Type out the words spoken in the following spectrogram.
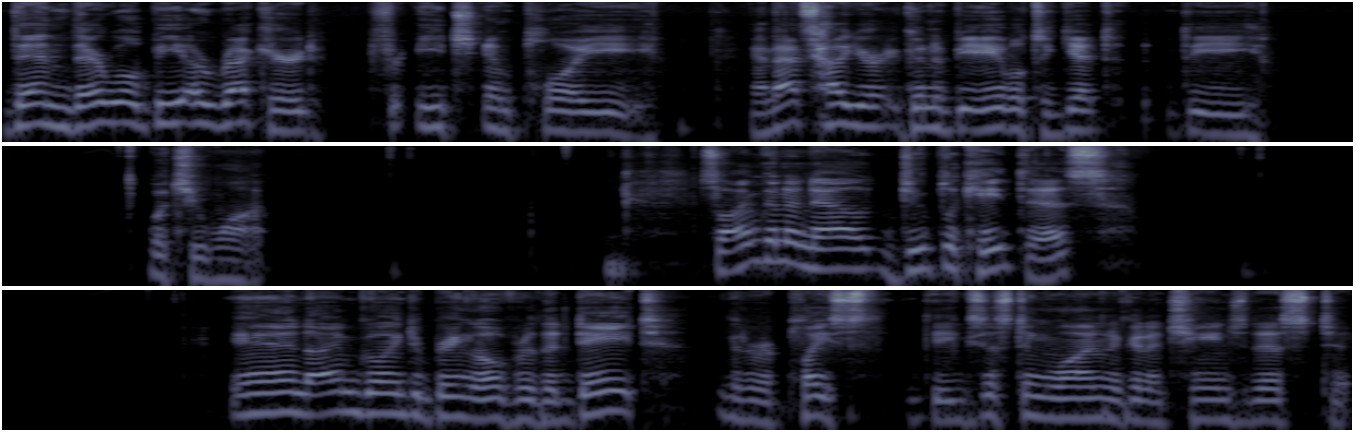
then there will be a record for each employee. And that's how you're going to be able to get the what you want. So I'm going to now duplicate this. And I'm going to bring over the date. I'm going to replace the existing one. I'm going to change this to,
